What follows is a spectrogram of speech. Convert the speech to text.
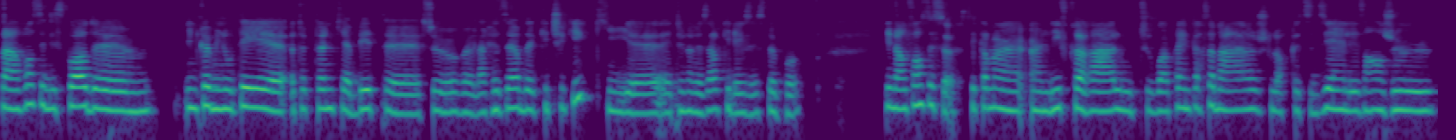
C'est en fond, c'est l'histoire d'une communauté euh, autochtone qui habite euh, sur euh, la réserve de Kichiki, qui euh, est une réserve qui n'existe pas. Puis dans le fond, c'est ça. C'est comme un, un livre choral où tu vois plein de personnages, leur quotidien, les enjeux.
